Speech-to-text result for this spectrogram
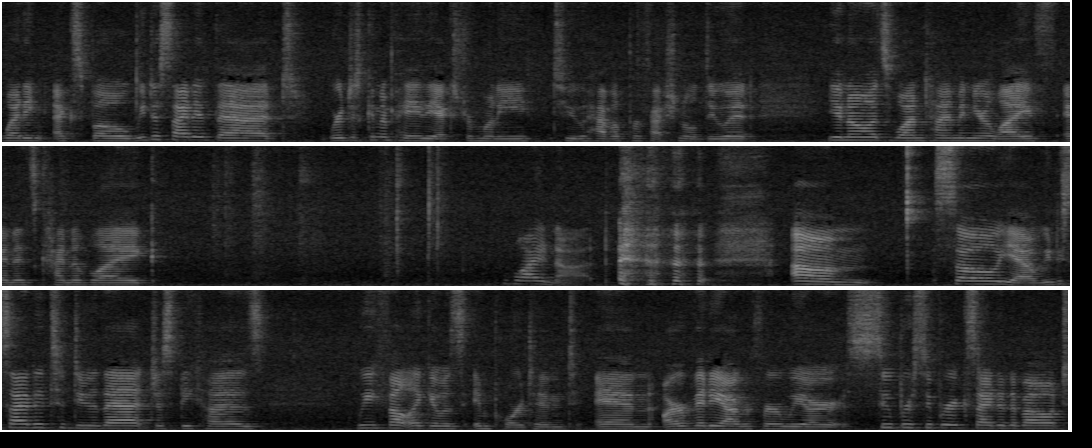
wedding expo, we decided that we're just gonna pay the extra money to have a professional do it. You know, it's one time in your life, and it's kind of like, why not? um, so yeah, we decided to do that just because we felt like it was important and our videographer we are super super excited about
